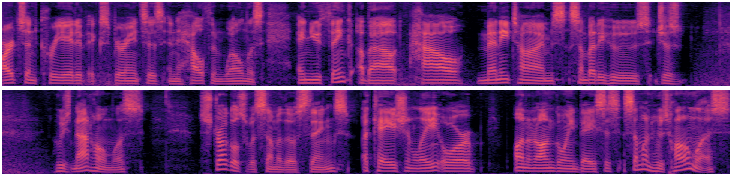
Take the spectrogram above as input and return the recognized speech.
Arts and creative experiences in health and wellness. And you think about how many times somebody who's just who's not homeless struggles with some of those things occasionally or on an ongoing basis. Someone who's homeless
